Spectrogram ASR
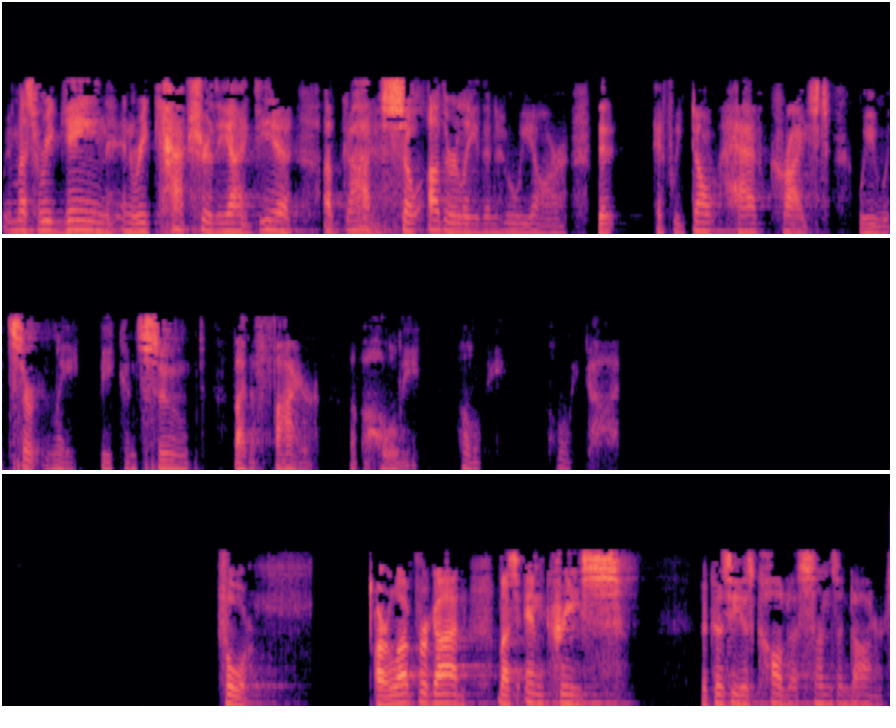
We must regain and recapture the idea of God as so otherly than who we are that if we don't have Christ, we would certainly be consumed by the fire of a holy, holy, holy God. Four, our love for God must increase because He has called us sons and daughters.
